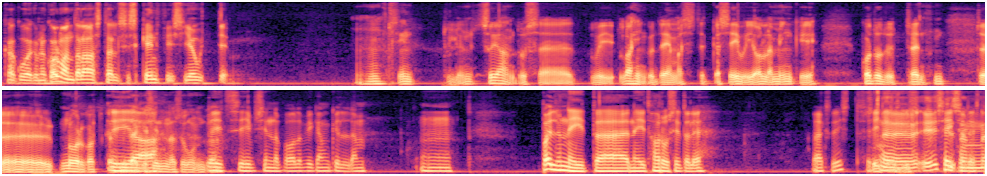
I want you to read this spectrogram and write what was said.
ka kuuekümne kolmandal aastal siis Genfis jõuti. mm. -hmm. siin tuli nüüd sõjanduse või lahingu teemast, et kas ei või olla mingi kodutütred, noorkotkad Jaa, midagi sinna suunda? veits sihib sinnapoole pigem küll jah mm.. palju neid, neid harusid oli? üheksateist? Seitseteist. Eestis on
